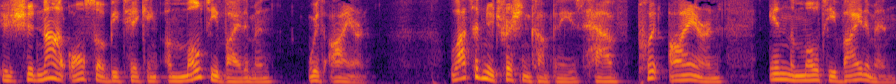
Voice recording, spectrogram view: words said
you should not also be taking a multivitamin with iron. Lots of nutrition companies have put iron in the multivitamin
